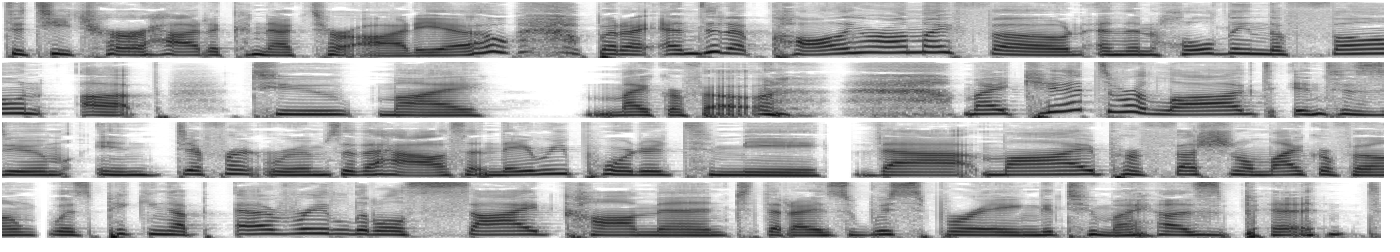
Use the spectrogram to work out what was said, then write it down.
to teach her how to connect her audio. But I ended up calling her on my phone and then holding the phone up to my microphone. My kids were logged into Zoom in different rooms of the house and they reported to me that my professional microphone was picking up every little side comment that I was whispering to my husband.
